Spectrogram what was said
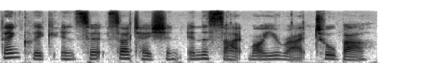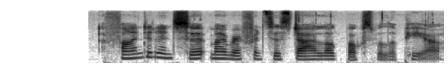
Then click Insert Citation in the Cite While You Write toolbar. Find and Insert My References dialog box will appear.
